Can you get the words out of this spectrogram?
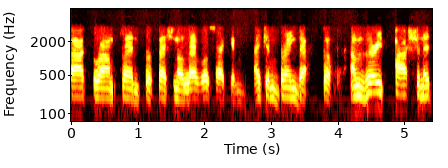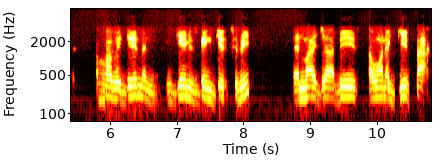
background playing professional levels, I can I can bring that. So I'm very passionate about the game, and the game has been good to me. And my job is I want to give back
